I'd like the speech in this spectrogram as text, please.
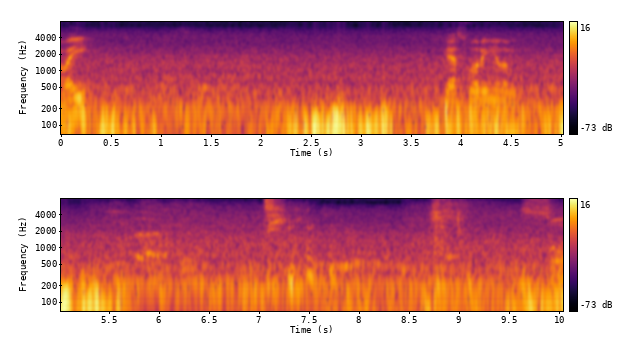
हाँ भाई। कैसे हो रही है तुम? So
